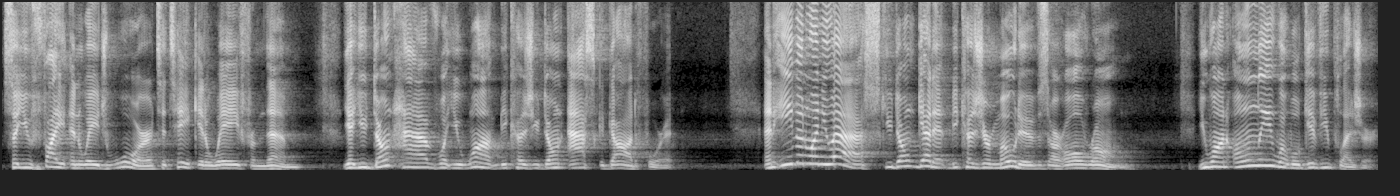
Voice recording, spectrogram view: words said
So you fight and wage war to take it away from them. Yet you don't have what you want because you don't ask God for it. And even when you ask, you don't get it because your motives are all wrong. You want only what will give you pleasure.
